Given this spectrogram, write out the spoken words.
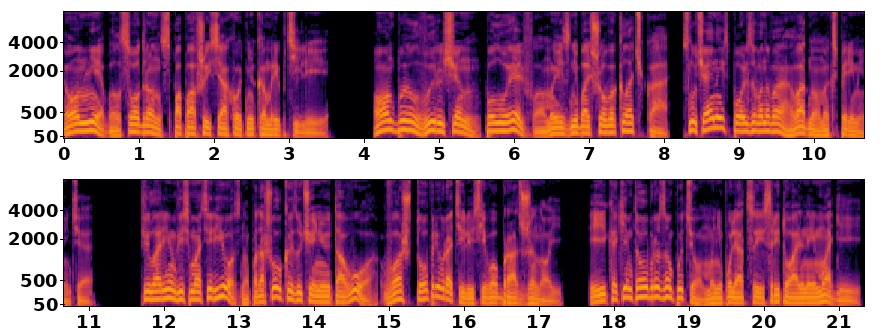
Он не был содран с попавшейся охотником рептилии. Он был выращен полуэльфом из небольшого клочка, случайно использованного в одном эксперименте. Филарим весьма серьезно подошел к изучению того, во что превратились его брат с женой, и каким-то образом путем манипуляции с ритуальной магией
